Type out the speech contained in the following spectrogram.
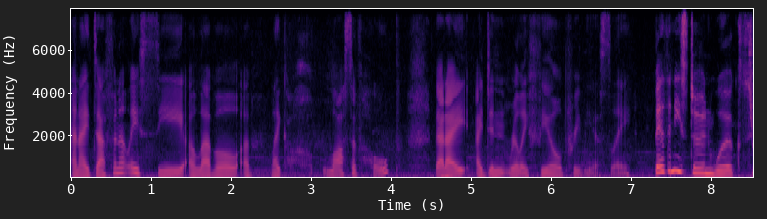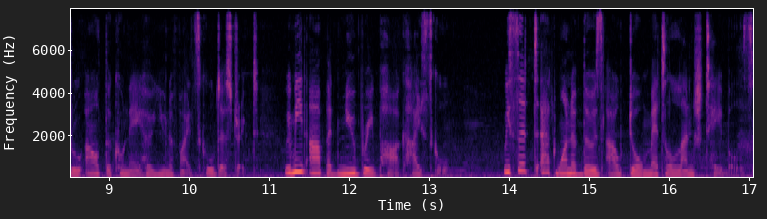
and I definitely see a level of like loss of hope that I, I didn't really feel previously. Bethany Stern works throughout the Conejo Unified School District. We meet up at Newbury Park High School. We sit at one of those outdoor metal lunch tables.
